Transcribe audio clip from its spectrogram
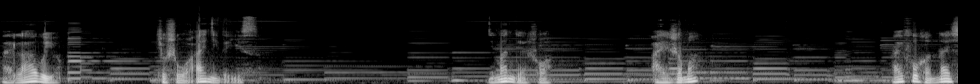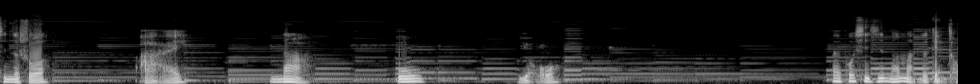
，“I love you”，就是我爱你的意思。你慢点说，矮什么？F 很耐心的说，矮，那，乌，有。外婆信心满满的点头，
